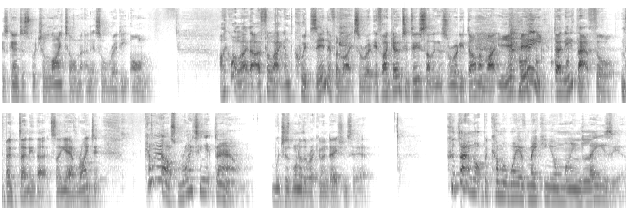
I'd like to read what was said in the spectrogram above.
is going to switch a light on and it's already on. I quite like that. I feel like I'm quids in if a light's already. If I go to do something that's already done, I'm like, yippee! don't need that thought. don't need that. So yeah, write it. Can I ask, writing it down, which is one of the recommendations here, could that not become a way of making your mind lazier?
